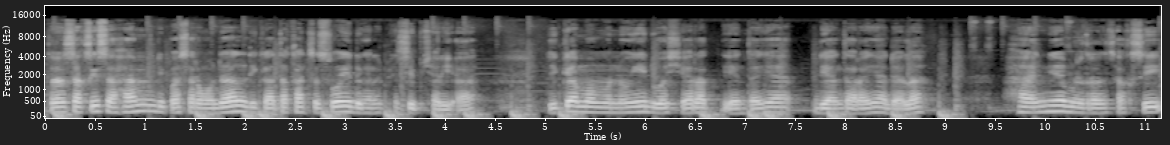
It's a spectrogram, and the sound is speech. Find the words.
transaksi saham di pasar modal dikatakan sesuai dengan prinsip syariah jika memenuhi dua syarat di antaranya, di antaranya adalah hanya bertransaksi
